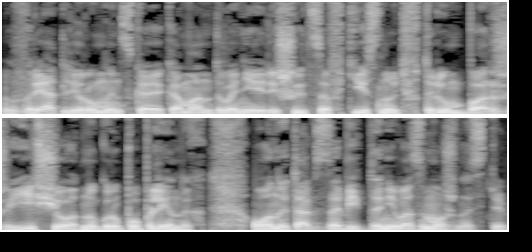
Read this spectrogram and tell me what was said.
Вряд ли румынское командование решится втиснуть в трюм баржи еще одну группу пленных. Он и так забит до невозможности.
